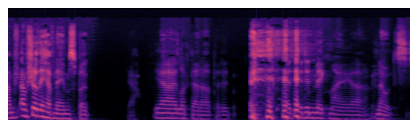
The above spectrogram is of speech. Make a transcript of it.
I'm I'm sure they have names, but yeah, Yeah, I looked that up, but it it, it didn't make my uh, notes.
